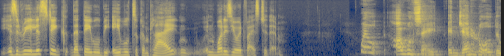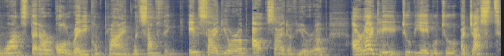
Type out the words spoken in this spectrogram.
Is it realistic that they will be able to comply? And what is your advice to them? Well, I will say, in general, the ones that are already compliant with something inside Europe, outside of Europe, are likely to be able to adjust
